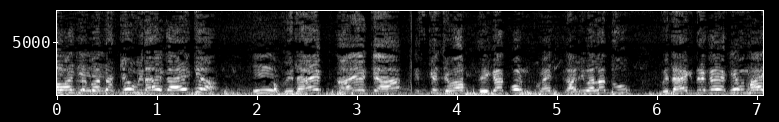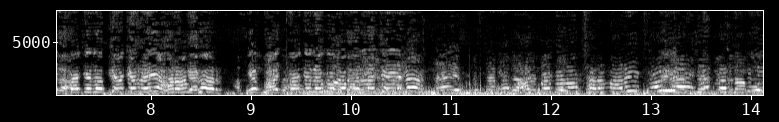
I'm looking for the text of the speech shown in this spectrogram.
आवाज़ लगाता क्यों विधायक आए क्या? अब विधायक आए क्या? इसके जवाब देगा कौन? मैं गाड़ी वाला दू विधायक देगा या कौन भाजपा के लोग क्या कर रहे हैं? हराम कर ये भाजपा के लोगों को बोलना चाहिए ना। भाजपा के लोग शर्म आ रही है? हूँ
